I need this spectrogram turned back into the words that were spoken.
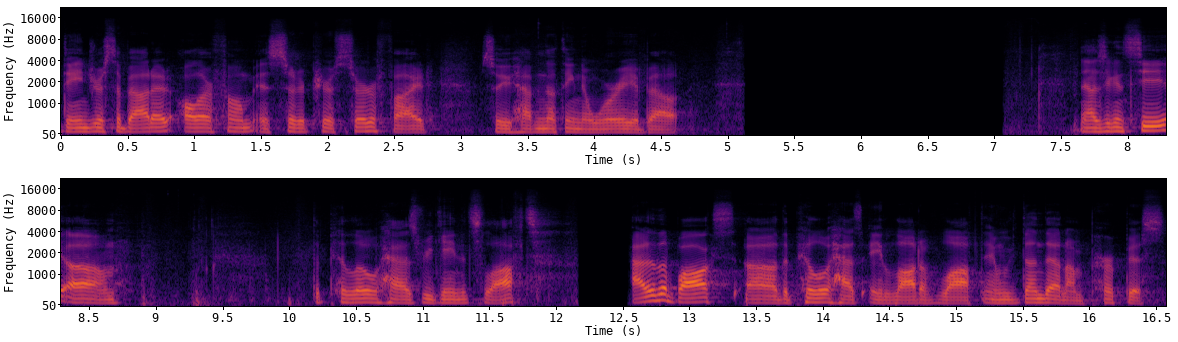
dangerous about it. All our foam is CertiPure certified, so you have nothing to worry about. Now, as you can see, um, the pillow has regained its loft. Out of the box, uh, the pillow has a lot of loft, and we've done that on purpose.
